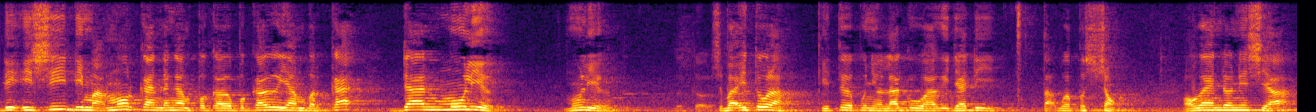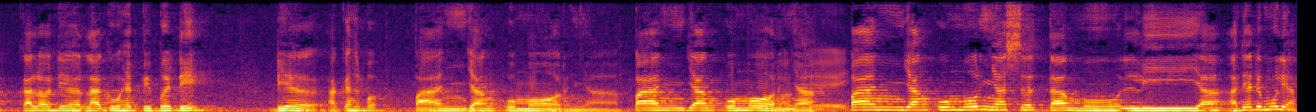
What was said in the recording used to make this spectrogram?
diisi dimakmurkan dengan perkara-perkara yang berkat dan mulia. Mulia. Betul. Sebab itulah kita punya lagu hari jadi tak berapa syok. Orang Indonesia kalau dia lagu happy birthday dia akan sebut panjang umurnya panjang umurnya okay. panjang umurnya serta mulia. Ada ah, ada mulia.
